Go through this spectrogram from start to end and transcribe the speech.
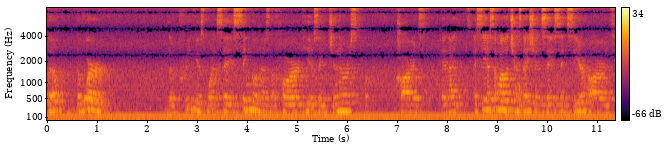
the, the word, the previous one says singleness of heart, here say generous hearts. And I, I see some other translations say sincere heart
